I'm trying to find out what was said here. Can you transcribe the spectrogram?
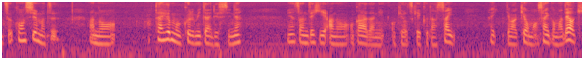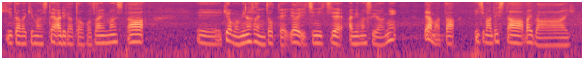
末今週末あの台風も来るみたいですしね。皆さんぜひあのお体にお気をつけください、はい、では今日も最後までお聴きいただきましてありがとうございました、えー、今日も皆さんにとって良い一日でありますように。ではまた飯島でした。バイバーイ。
